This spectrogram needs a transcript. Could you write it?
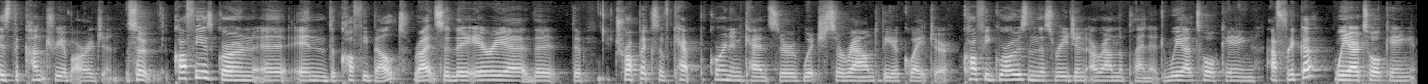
is the country of origin. So coffee is grown uh, in the coffee belt, right? So the area, the, the tropics of Capricorn and Cancer, which surround the equator. Coffee grows in this region around the planet. We are talking Africa, we are talking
